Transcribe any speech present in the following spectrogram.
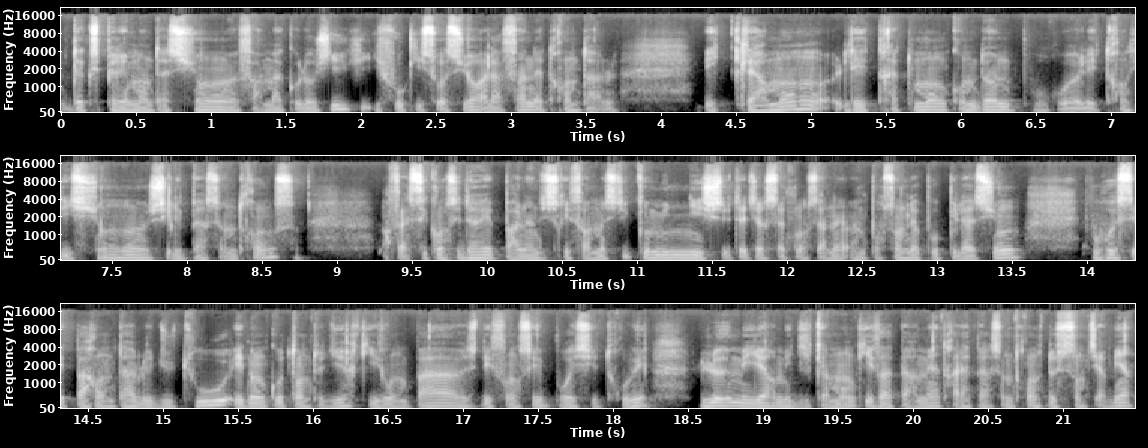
d'expérimentation pharmacologique, il faut qu'il soit sûr à la fin d'être rentable. Et clairement, les traitements qu'on donne pour les transitions chez les personnes trans, enfin, c'est considéré par l'industrie pharmaceutique comme une niche, c'est-à-dire ça concerne 1% de la population. Pour eux, c'est pas rentable du tout, et donc autant te dire qu'ils vont pas euh, se défoncer pour essayer de trouver le meilleur médicament qui va permettre à la personne trans de se sentir bien.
